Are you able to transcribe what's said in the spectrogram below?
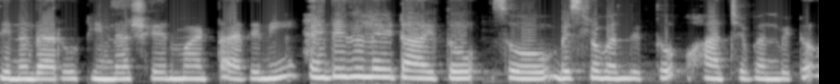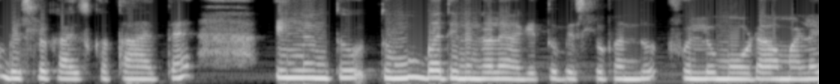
ದಿನದ ರೂಟೀನ್ ಶೇರ್ ಮಾಡ್ತಾ ಇದ್ದೀನಿ. ಐದೈದು ಲೇಟ್ ಆಯ್ತು ಸೊ ಬಿಸಿಲು ಬಂದಿತ್ತು, ಆಚೆ ಬಂದ್ಬಿಟ್ಟು ಬಿಸಿಲು ಕಾಯಿಸ್ಕೊತಾ ಇದ್ದೆ. ಇಲ್ಲಂತೂ ತುಂಬಾ ದಿನಗಳೇ ಆಗಿತ್ತು ಬಿಸಿಲು ಬಂದು. ಫುಲ್ಲು ಮೋಡ, ಮಳೆ,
